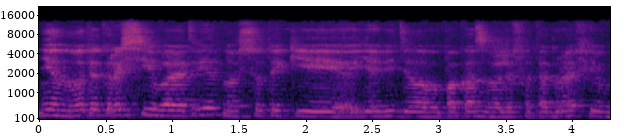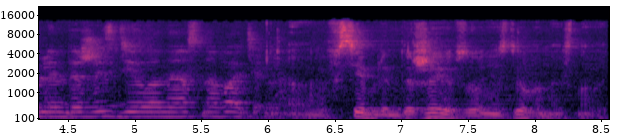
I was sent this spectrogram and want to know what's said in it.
Не, ну это красивый ответ, но все-таки я видела, вы показывали фотографии блиндажи, сделанные основательно. А Все блиндажи в зоне сделаны основательно.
